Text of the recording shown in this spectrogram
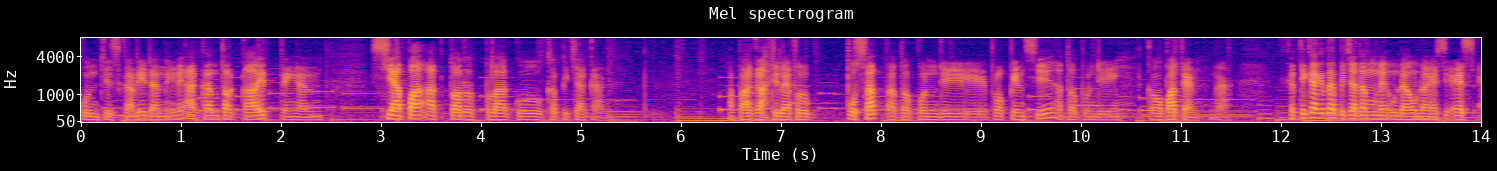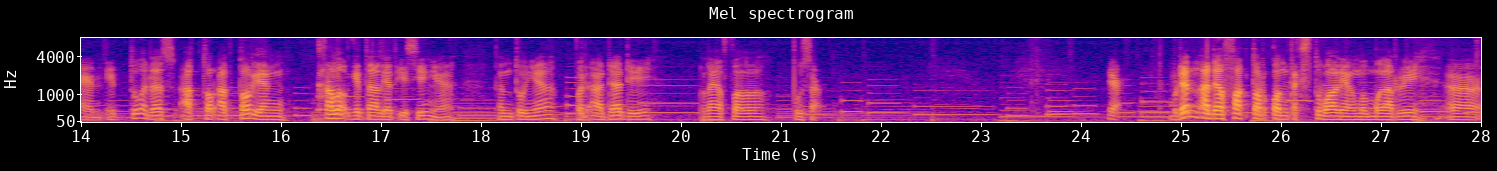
kunci sekali dan ini akan terkait dengan siapa aktor pelaku kebijakan apakah di level pusat ataupun di provinsi ataupun di kabupaten. Nah, ketika kita bicara mengenai undang-undang SISN itu ada aktor-aktor yang kalau kita lihat isinya tentunya berada di level pusat. Ya, kemudian ada faktor kontekstual yang mempengaruhi uh,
